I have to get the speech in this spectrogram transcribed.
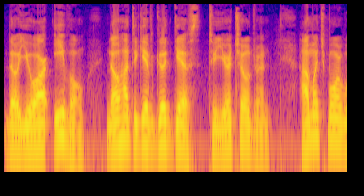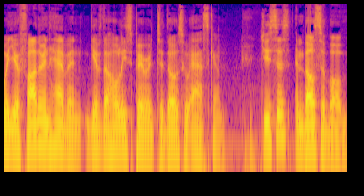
though you are evil, know how to give good gifts to your children, how much more will your Father in heaven give the Holy Spirit to those who ask him? Jesus and Beelzebub.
